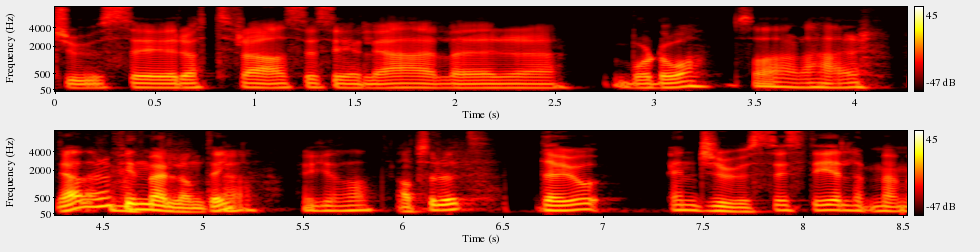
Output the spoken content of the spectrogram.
juicy rødt fra Sicilia eller Bordeaux, så er det her. Ja, det er en fin mellomting. Ja, ikke sant? Absolutt. Det er jo en juicy stil med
